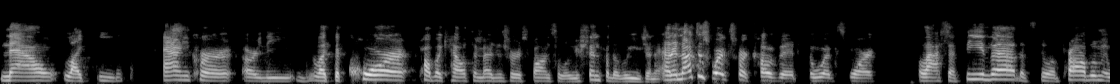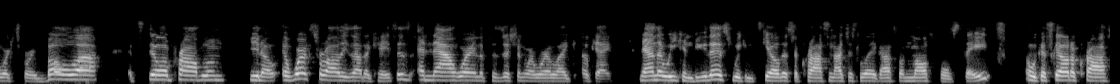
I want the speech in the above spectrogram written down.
now like the anchor or the like the core public health emergency response solution for the region. And it not just works for COVID, it works for Lassa fever, that's still a problem. It works for Ebola, it's still a problem. You know, it works for all these other cases. And now we're in the position where we're like, okay, now that we can do this, we can scale this across not just Lagos, but multiple states. And we can scale it across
